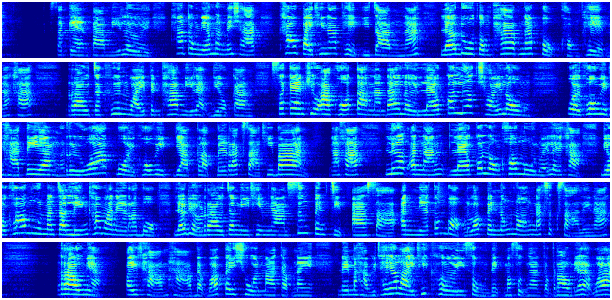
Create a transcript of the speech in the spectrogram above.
สแกนตามนี้เลย ถ้าตรงเนี้ยมันไม่ชัด เข้าไปที่หน้าเพจอีจันนะ แล้วดูตรงภาพหน้าปกของเพจนะคะ เราจะขึ้นไว้เป็นภาพนี้แหละเดียวกัน สแกน QR code ตามนั้นได้เลย แล้วก็เลือกช้อยลง ป่วยโควิดหาเตียง หรือว่าป่วยโควิดอยากกลับไปรักษาที่บ้านนะคะ เลือกอันนั้นแล้วก็ลงข้อมูลไว้เลยค่ะ เดี๋ยวข้อมูลมันจะลิงก์เข้ามาในระบบ แล้วเดี๋ยวเราจะมีทีมงานซึ่งเป็นจิตอาสาอันเนี้ยต้องบอกเลยว่าเป็นน้องๆนนักศึกษาเลยนะ เราเนี่ยไปถามหาแบบว่าไปชวนมากับในในมหาวิทยาลัยที่เคยส่งเด็กมาฝึกงานกับเราเนี่ยแหละว่า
